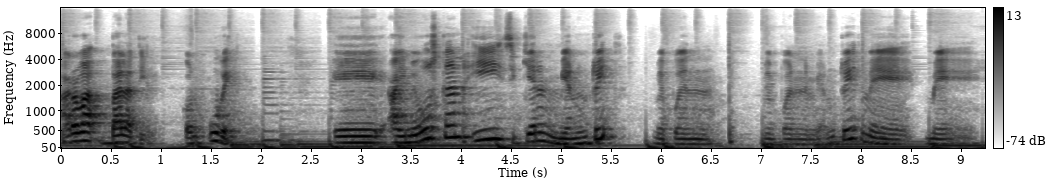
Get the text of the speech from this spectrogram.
Arroba balatile con V. Eh, ahí me buscan y si quieren enviar un tweet, me pueden, me pueden enviar un tweet. Me, me,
